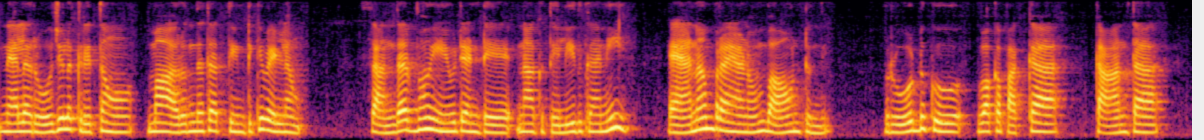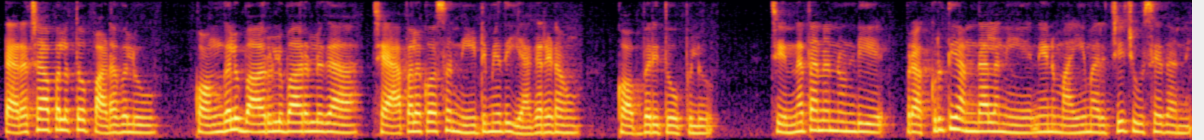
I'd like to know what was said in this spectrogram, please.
నెల రోజుల క్రితం మా అరుంధత ఇంటికి వెళ్ళాం. సందర్భం ఏమిటంటే నాకు తెలియదు కానీ యానం ప్రయాణం బాగుంటుంది రోడ్డుకు ఒక పక్క కాంత తెరచాపలతో పడవలు కొంగలు బారులు బారులుగా చేపల కోసం నీటి మీద ఎగరడం కొబ్బరి తోపులు. చిన్నతనం నుండి ప్రకృతి అందాలని నేను మైమరిచి చూసేదాన్ని.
